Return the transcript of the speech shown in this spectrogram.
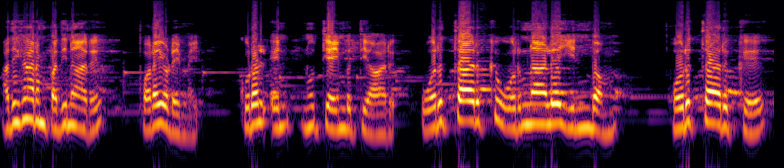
அதிகாரம் பதினாறு பொறையுடைமை. குரல் எண் நூத்தி ஐம்பத்தி ஆறு. ஒருத்தாருக்கு ஒரு நாளே இன்பம் பொறுத்தாருக்கு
